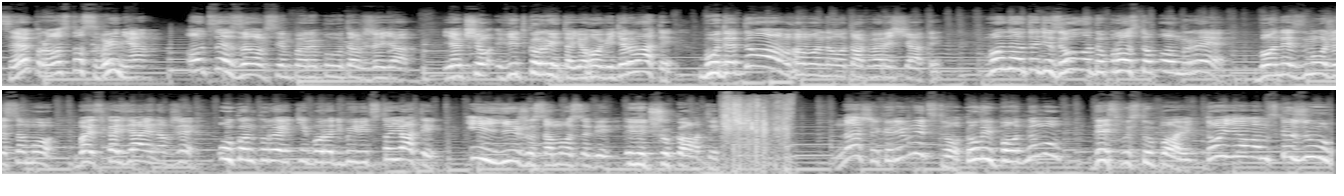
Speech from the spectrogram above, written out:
Це просто свиня. Оце зовсім переплутав вже я. Якщо від корита його відірвати, буде довго воно отак верещати. Воно тоді з голоду просто помре, бо не зможе само без хазяїна вже у конкурентній боротьбі відстояти і їжу само собі відшукати. Наше керівництво, коли по одному десь виступають, то я вам скажу,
